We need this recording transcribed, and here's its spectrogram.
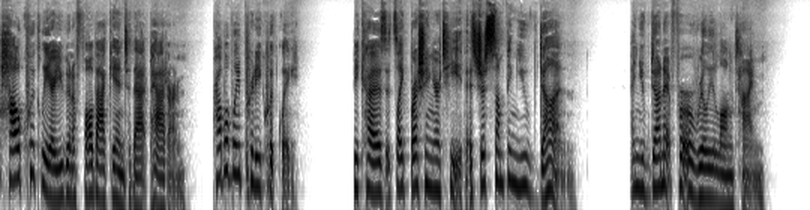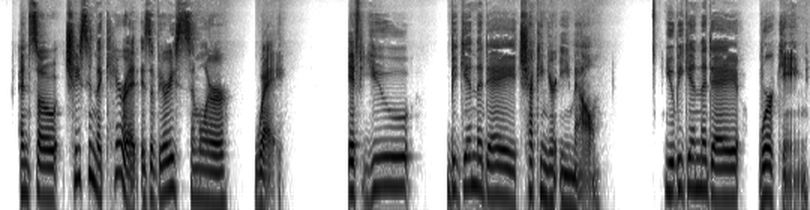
How quickly are you going to fall back into that pattern? Probably pretty quickly because it's like brushing your teeth. It's just something you've done and you've done it for a really long time. And so chasing the carrot is a very similar way. If you begin the day checking your email, you begin the day working,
